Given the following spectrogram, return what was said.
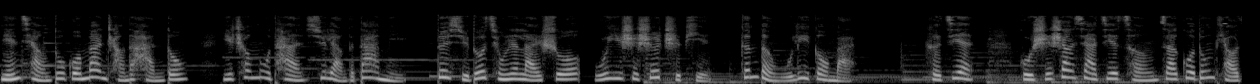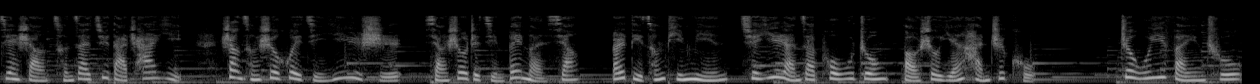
勉强度过漫长的寒冬。一秤木炭需两个大米，对许多穷人来说，无疑是奢侈品，根本无力购买。可见，古时上下阶层在过冬条件上存在巨大差异。上层社会锦衣玉食，享受着锦被暖香，而底层平民却依然在破屋中饱受严寒之苦。这无疑反映出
